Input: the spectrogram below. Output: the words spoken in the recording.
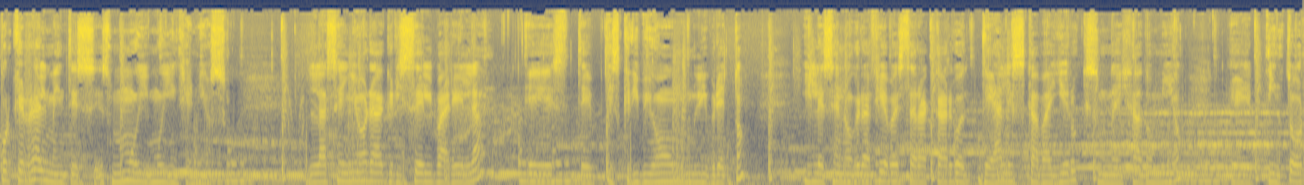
porque realmente es, es muy, muy ingenioso. La señora Grisel Varela este, escribió un libreto y la escenografía va a estar a cargo de Alex Caballero, que es un ahijado mío, eh, pintor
